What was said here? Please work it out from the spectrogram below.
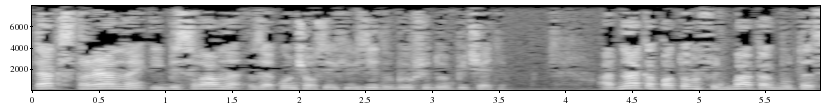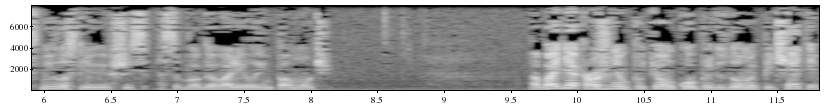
Так странно и бесславно закончился их визит в бывший дом печати. Однако потом судьба, как будто смилостливившись, соблаговолила им помочь. Обойдя кружным путем комплекс Дома печати,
